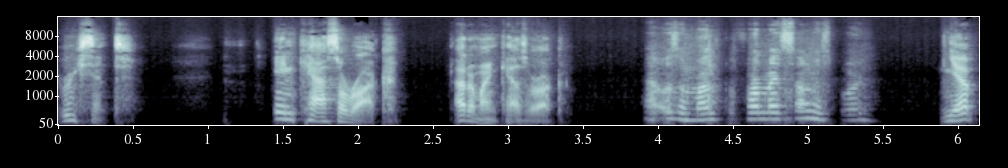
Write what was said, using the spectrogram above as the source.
recent. In Castle Rock. I don't mind Castle Rock. That was a month before my son was born. Yep.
